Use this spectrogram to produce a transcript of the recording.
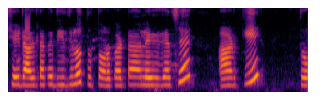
সেই ডালটাকে দিয়ে দিল। তো তরকাটা লেগে গেছে। আর কি? তো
